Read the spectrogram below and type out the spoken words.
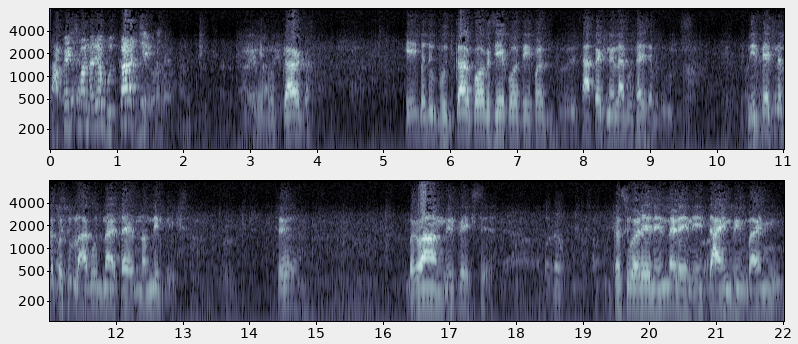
સાપેક્ષમાં નર્યો ભૂતકાળ જ છે. એ ભૂતકાળ એ બધું ભૂતકાળ કહો કે જે કહો તે પણ સાપેક્ષ ને લાગુ થાય છે બધું. નિરપેક્ષ ને તો કશું લાગુ જ ના થાય એમ નામ નિરપેક્ષ. છે. ભગવાન નિરપેક્ષ છે. કશું અડે નહીં નડે નહીં ટાઈમ નહીં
